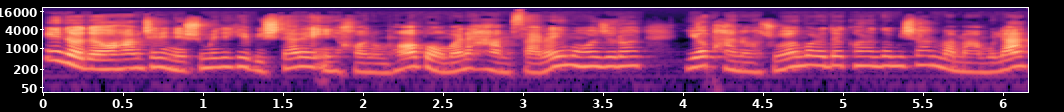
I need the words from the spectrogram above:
این داده ها همچنین نشون میده که بیشتر این خانم ها به عنوان همسرای مهاجران یا پناهجویان وارد کانادا میشن و معمولا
